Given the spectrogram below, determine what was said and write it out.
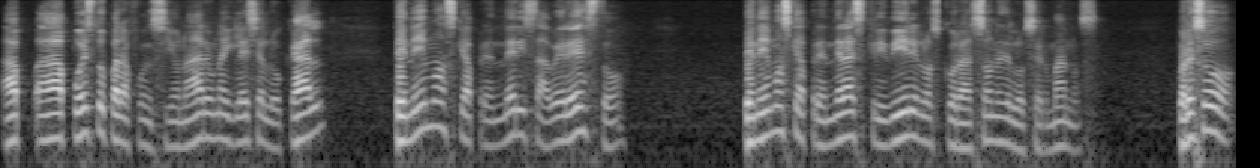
ha, puesto para funcionar en una iglesia local, tenemos que aprender y saber esto tenemos que aprender a escribir en los corazones de los hermanos. Por eso,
